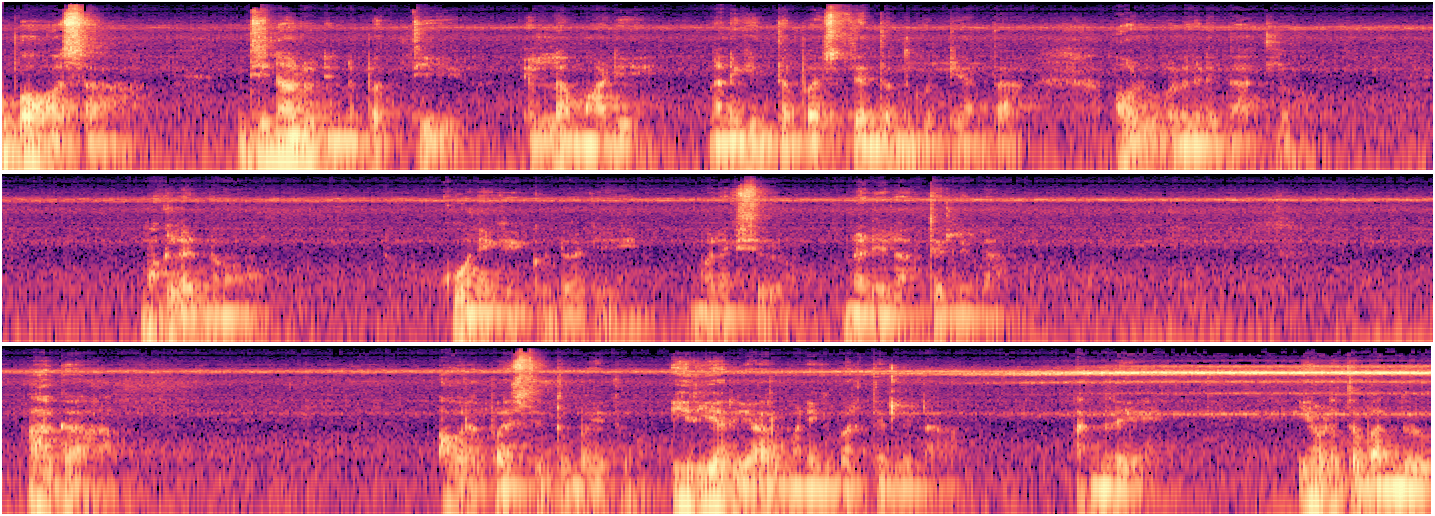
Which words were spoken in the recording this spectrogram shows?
ಉಪವಾಸ ದಿನಾಲು ನಿನ್ನ ಭಕ್ತಿ ಎಲ್ಲ ಮಾಡಿ ನನಗಿಂತ ಪರಿಸ್ಥಿತಿ ತಂದು ಕೊಟ್ಟಿ ಅಂತ ಅವಳು ಒಳಗಡೆ ದಾತ್ಲು ಮಗಳನ್ನು ಕೋಣೆಗೆ ಕೊಂಡೋಗಿ ಮಲಗಿಸಿರು. ನಡೆಯಲಾಗ್ತಿರಲಿಲ್ಲ ಆಗ ಅವರ ಪರಿಸ್ಥಿತಿ ತುಂಬ ಇತ್ತು. ಹಿರಿಯರು ಯಾರು ಮನೆಗೆ ಬರ್ತಿರಲಿಲ್ಲ. ಅಂದರೆ ಇವಳತ್ತ ಬಂದು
